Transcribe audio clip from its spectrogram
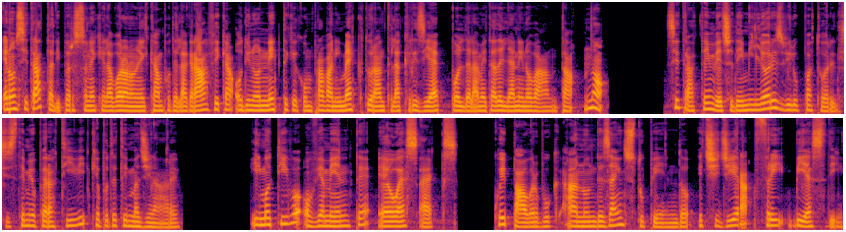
E non si tratta di persone che lavorano nel campo della grafica o di nonnette che compravano i Mac durante la crisi Apple della metà degli anni 90. No, si tratta invece dei migliori sviluppatori di sistemi operativi che potete immaginare. Il motivo ovviamente è OS X. Quei PowerBook hanno un design stupendo e ci gira FreeBSD.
